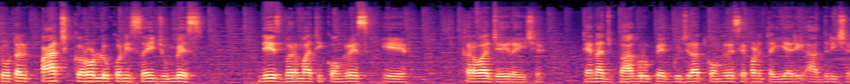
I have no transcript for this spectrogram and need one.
ટોટલ પાંચ કરોડ લોકોની સહી ઝુંબેશ દેશભરમાંથી કોંગ્રેસ એ કરવા જઈ રહી છે. તેના જ ભાગરૂપે ગુજરાત કોંગ્રેસે પણ તૈયારી આદરી છે.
